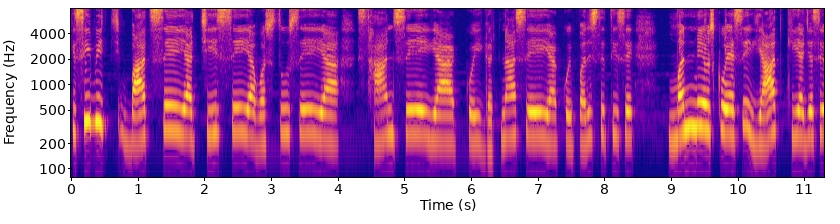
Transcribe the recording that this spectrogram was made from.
किसी भी बात से या चीज़ से या वस्तु से या स्थान से या कोई घटना से या कोई परिस्थिति से मन में उसको ऐसे याद किया जैसे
